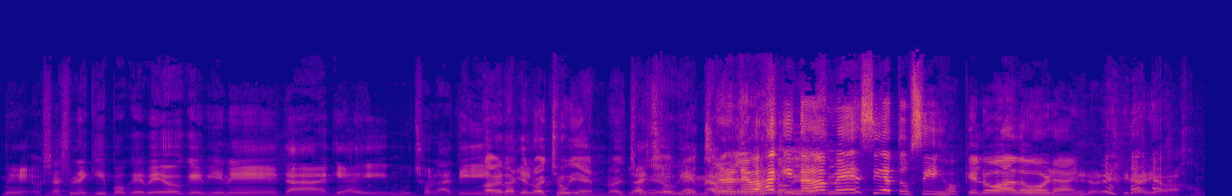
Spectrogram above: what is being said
Me- o sea, es un equipo que veo que viene tal, que hay mucho latino. La verdad que lo ha hecho bien. Lo ha hecho, Lo ha hecho bien, Pero le vas a quitar a. Messi a tus hijos que lo Pero- adoran. Pero le tiraría abajo.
